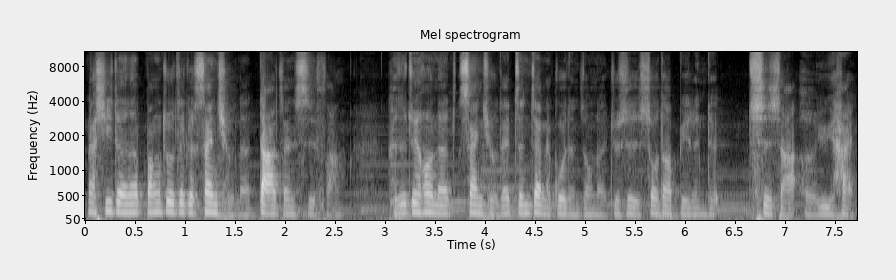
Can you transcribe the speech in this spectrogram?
那习德呢帮助这个善球呢大战四方，可是最后呢善球在征战的过程中呢就是受到别人的刺杀而遇害。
